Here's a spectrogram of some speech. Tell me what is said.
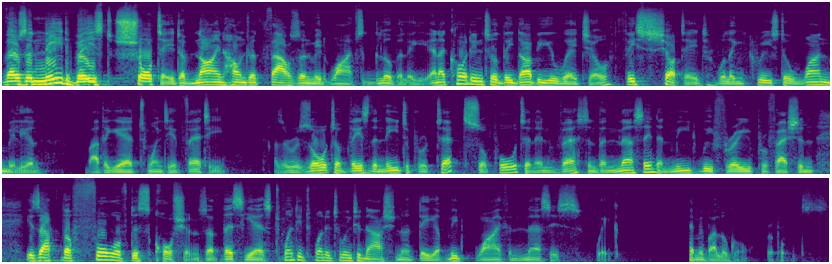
There's a need-based shortage of 900,000 midwives globally, and according to the WHO, this shortage will increase to 1 million by the year 2030. As a result of this, the need to protect, support, and invest in the nursing and midwifery profession is at the fore of discussions at this year's 2022 International Day of Midwife and Nurses Week. Kemi Balogun reports.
